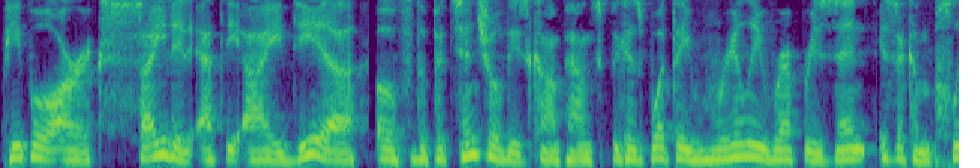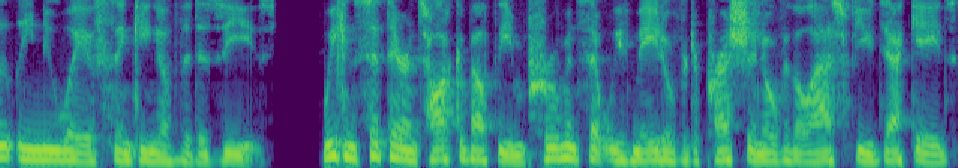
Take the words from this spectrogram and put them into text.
People are excited at the idea of the potential of these compounds because what they really represent is a completely new way of thinking of the disease we can sit there and talk about the improvements that we've made over depression over the last few decades,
